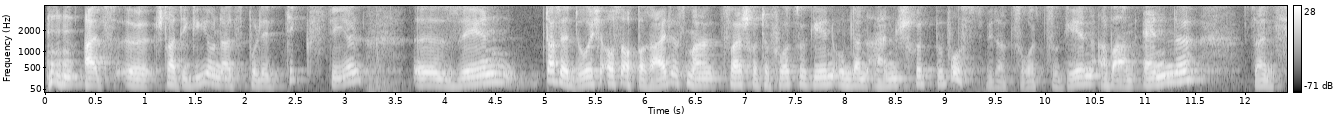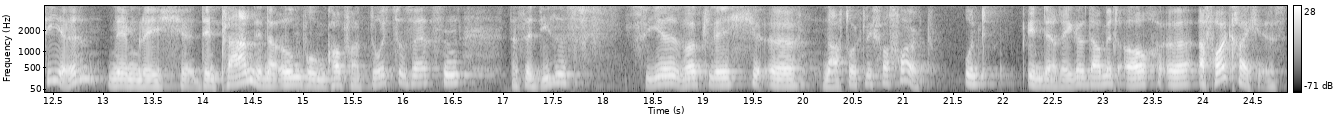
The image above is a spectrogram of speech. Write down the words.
als äh, Strategie und als Politikstil äh, sehen, dass er durchaus auch bereit ist, mal zwei Schritte vorzugehen, um dann einen Schritt bewusst wieder zurückzugehen. Aber am Ende sein Ziel, nämlich den Plan, den er irgendwo im Kopf hat, durchzusetzen, dass er dieses Ziel wirklich äh, nachdrücklich verfolgt und in der Regel damit auch äh, erfolgreich ist.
